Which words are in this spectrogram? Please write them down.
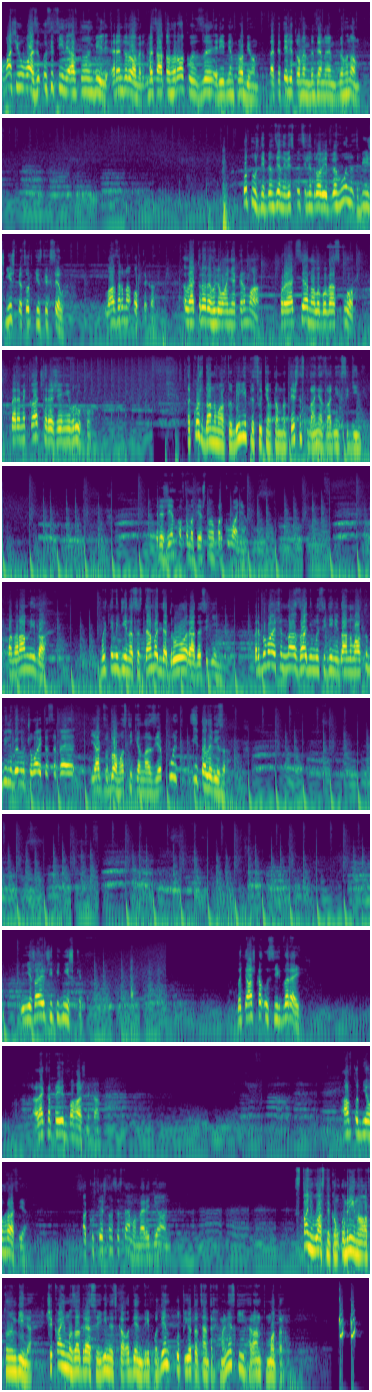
У вашій увазі офіційний автомобіль Range Rover 2020 року з рідним пробігом та 5-літровим бензиновим двигуном. Потужний бензиновий 8-циліндровий двигун з більш ніж 500 кінських сил. Лазерна оптика. Електрорегулювання керма. Проекція на лобове скло. Перемикач режимів руху. Також в даному автомобілі присутнє автоматичне складання задніх сидінь. Режим автоматичного паркування. Панорамний дах. Мультимедійна система для другого ряду сидінь. Перебуваючи на задньому сидінні даному автомобілі, ви відчуваєте себе як вдома, оскільки в нас є пульт і телевізор. Виїжджаючі підніжки. Дотяжка усіх дверей. Електропривід багажника. Автобіографія. Акустична система Meridian. Стань власником омрійного автомобіля. Чекаємо за адресою Вінницька 1 1 у Toyota Центр Хмельницький Гранд Мотор.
